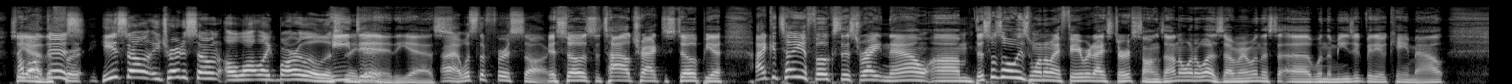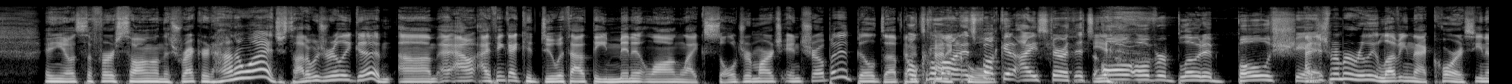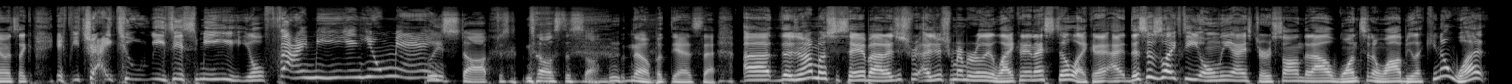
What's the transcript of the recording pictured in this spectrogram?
So How yeah, about this? fir- he sound. He tried to sound a lot like Barlow he did, yes. All right, what's the first song? So it's the title track Dystopia. I can tell you folks this right now. Um, this was always one of my favorite Iced Earth songs. I don't know what it was. I remember when this uh, when the music video came out. And you know, it's the first song on this record. I don't know why. I just thought it was really good. Um, I, I think I could do without the minute long like Soldier March intro, but it builds up. And oh, it's come on. It's fucking Iced Earth. It's Yeah. all over bloated bullshit. I just remember really loving that chorus. You know, it's like if you try to resist me, you'll find me inhumane. Please stop. Just tell us the song. No, but yeah, it's that. Uh, there's not much to say about it. I just I just remember really liking it, and I still like it. I, this is like the only Iced Earth song that I'll once in a while be like, you know what?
